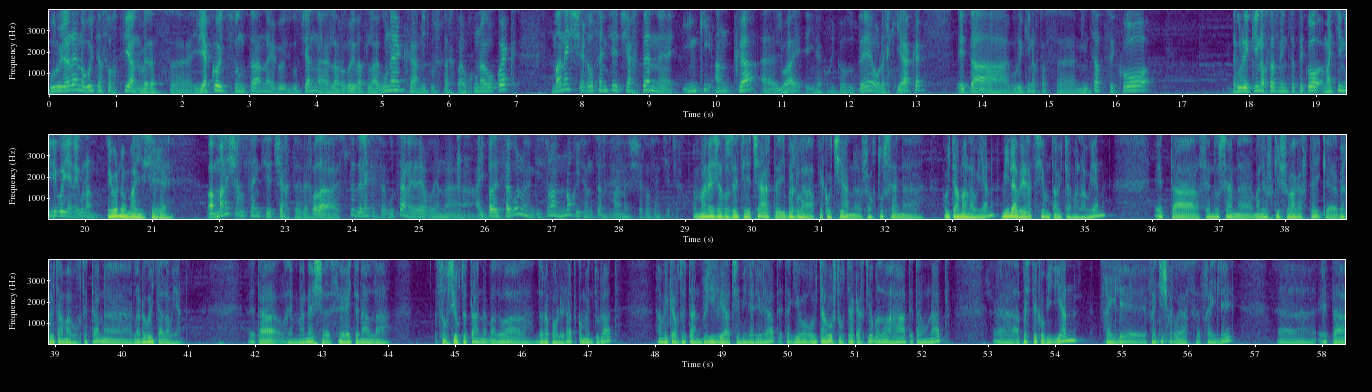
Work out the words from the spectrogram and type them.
Buru hilaren, ogoita sortzian, beraz, uh, ibiako itzuntan, egoiz guzian, larogoi bat lagunek, amikustak eta urgunagokoek. Manes, erdo zaintzia etxarten, inki hanka, uh, irakurriko dute, olehkiak, eta gurekin hortaz mintzatzeko, eta gurekin hortaz mintzatzeko, maitien irigoien, egunan? Egunan, bai, zire. Ba, manes erdo zaintzia etxart, behar, bada, ez dute denek ezagutzen, ere, ordean, uh, aipad ezagun, gizona, nok izan zen manes erdo zaintzia etxart? Manes erdo zaintzia etxart, ibarla pekotxian sortu zen uh, oita malauian, mila behatzion eta oita malauian, eta zendu zen uh, maleuski soa gazteik uh, berroita amagurtetan uh, larogoita lauian. Eta manes zer gaiten alda, zorzi urtetan badoa Dona Paulerat, komenturat, hamik urtetan brivea seminariorat, eta gio oita bost urteak hartio badoa hat eta unat, uh, apesteko bidian, fraile, frantziskak behaz, fraile, uh, eta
